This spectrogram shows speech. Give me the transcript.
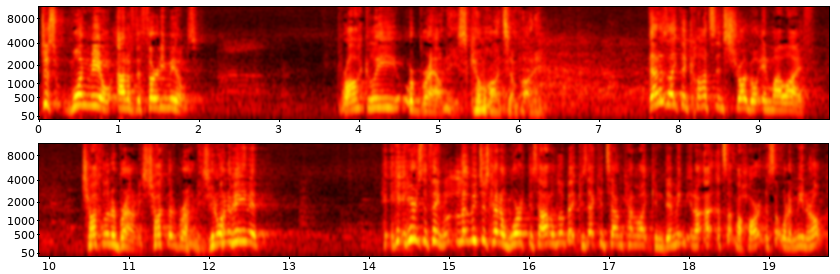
Just one meal out of the 30 meals. Broccoli or brownies? Come on, somebody. That is like the constant struggle in my life. Chocolate or brownies, chocolate or brownies. You know what I mean? And Here's the thing. Let me just kind of work this out a little bit because that can sound kind of like condemning. And I, that's not my heart. That's not what I mean at all.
